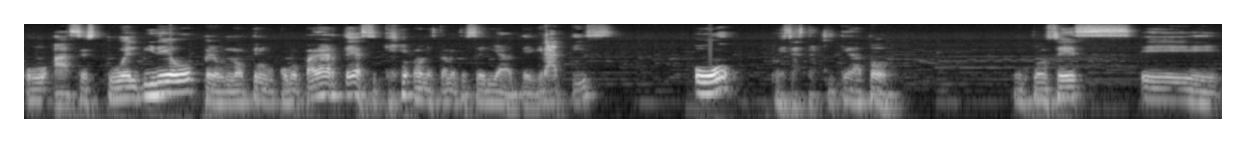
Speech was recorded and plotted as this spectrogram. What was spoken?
o haces tú el video, pero no tengo cómo pagarte, así que honestamente sería de gratis, o pues hasta aquí queda todo. Entonces, eh,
